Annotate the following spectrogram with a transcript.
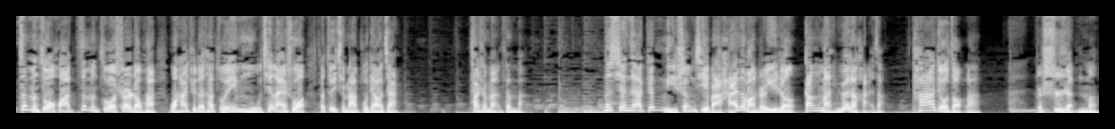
这么做话，这么做事儿的话，我还觉得他作为母亲来说，他最起码不掉价，他是满分吧？那现在跟你生气，把孩子往这一扔，刚满月的孩子他就走了，这是人吗？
